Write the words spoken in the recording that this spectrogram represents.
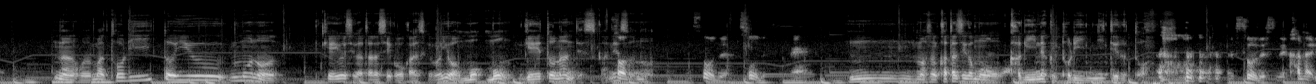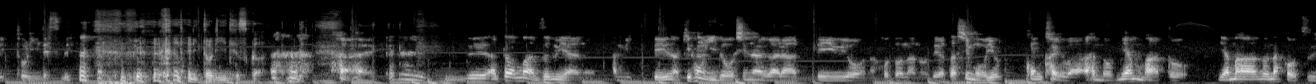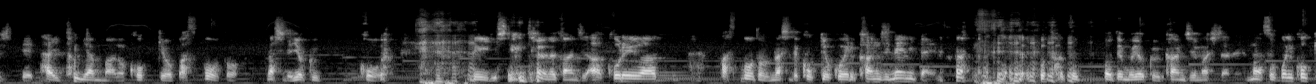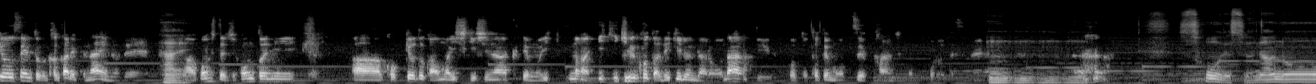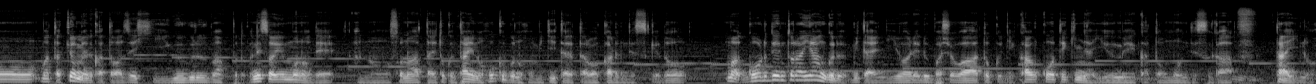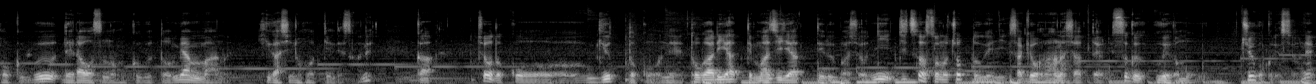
なるほど。まあ鳥居というもの形容詞が正しいか分からないですけど要はも門ゲートなんですかねそのそうです、そうですね。うーんまあその形がもう限りなく鳥に似てると そうですね、かなり鳥ですね。かなり鳥居ですかはい。で、あとはまあ、ゾミアの民っていうのは基本移動しながらっていうようなことなので、私もよ今回はあの、ミャンマーと山の中を通じて、タイとミャンマーの国境、パスポートなしでよくこう、出入りしてみたような感じで、あ、これはパスポートなしで国境を越える感じね、みたいな ことはととてもよく感じましたね。まあそこに国境線とか書かれてないので、はいあこの人たち本当にあ国境とかあんま意識しなくてもい、まあ、生き生きることはできるんだろうなっていうことをとても強く感じたところですね。うんうんうんうんそうですよねあのまた興味ある方はぜひ Google マップとかねそういうものであのその辺り特にタイの北部の方見ていただいたら分かるんですけどまあ、ゴールデントライアングルみたいに言われる場所は特に観光的には有名かと思うんですがタイの北部でラオスの北部とミャンマーの東の方っていうんですかね？がちょうどこうギュッとこうね尖り合って混じり合ってる場所に実はそのちょっと上に先ほどの話あったようにすぐ上がもう中国ですよね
